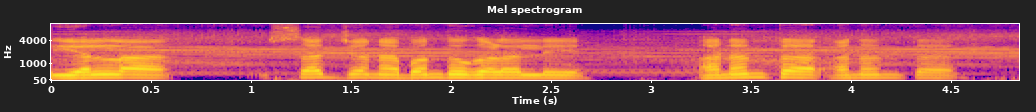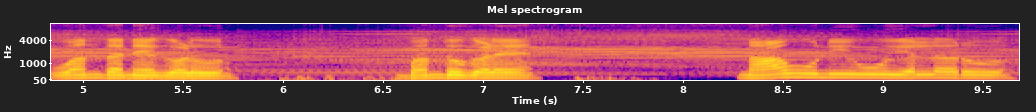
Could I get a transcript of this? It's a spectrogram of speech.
ಎಲ್ಲ ಸಜ್ಜನ ಬಂಧುಗಳಲ್ಲಿ ಅನಂತ ಅನಂತ ವಂದನೆಗಳು. ಬಂಧುಗಳೇ, ನಾವು ನೀವು ಎಲ್ಲರೂ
